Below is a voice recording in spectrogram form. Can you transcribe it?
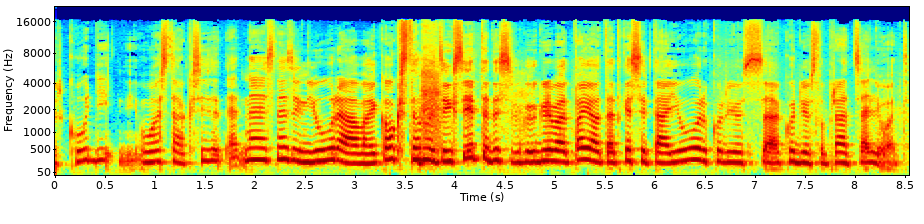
ar kuģi ostā, kas ir. Nē, es nezinu, jūrā vai kaut kas tamlīdzīgs ir. Tad es gribētu pajautāt, kas ir tā jūra, kur jūs, uh, kur jūs labprāt ceļot.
